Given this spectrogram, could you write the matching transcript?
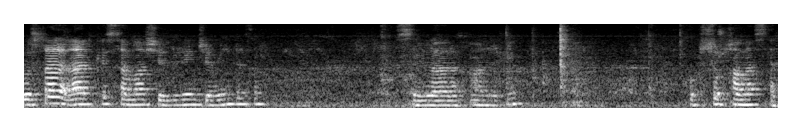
Dostlar herkes samaş edilin Cemil lazım. Bismillahirrahmanirrahim. көп сұрқамасты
